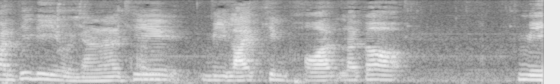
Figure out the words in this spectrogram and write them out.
วันที่ดีเหมือนกันนะ ที่มีไลฟ์คินพอดแล้วก็มี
